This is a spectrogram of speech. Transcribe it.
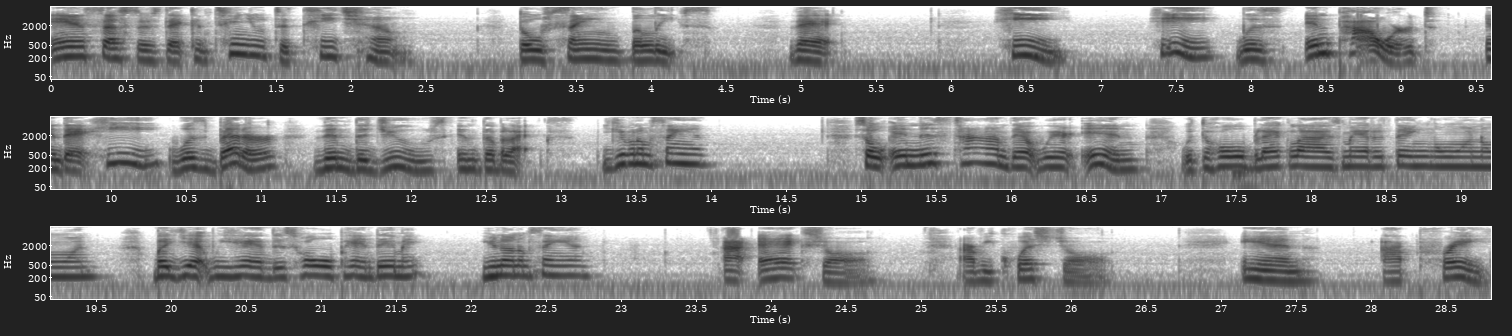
ancestors that continued to teach him those same beliefs that he he was empowered and that he was better than the Jews and the blacks. You get what I'm saying? So in this time that we're in with the whole Black Lives Matter thing going on, but yet we had this whole pandemic, you know what I'm saying? I ask y'all, I request y'all, and I pray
